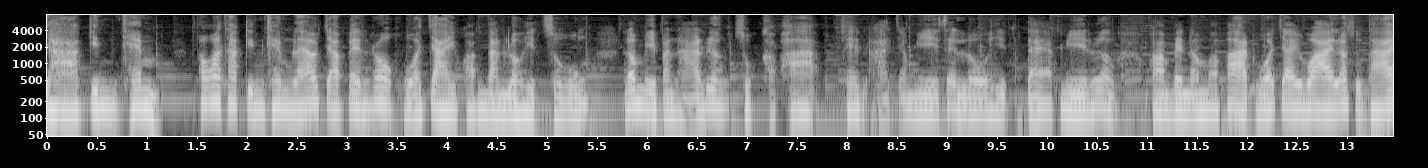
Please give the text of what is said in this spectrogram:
อย่ากินเค็ม เพราะว่าถ้ากินเค็มแล้วจะเป็นโรคหัวใจความดันโลหิตสูง แล้วมีปัญหาเรื่องสุขภาพ เช่นอาจจะมีเส้นโลหิตแตก มีเรื่องความเป็นอัมพาตหัวใจวาย แล้วสุดท้าย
